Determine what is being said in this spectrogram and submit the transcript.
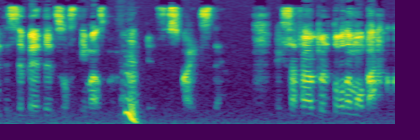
anticipated sur Steam en ce moment. Hmm. C'est super excitant. Fait que ça fait un peu le tour de mon parcours.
